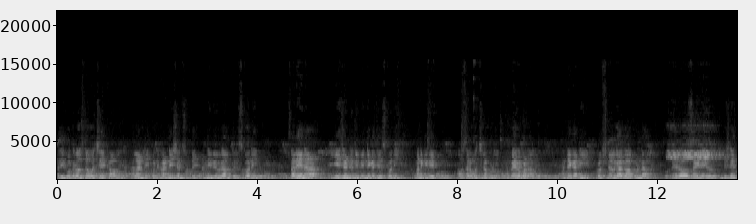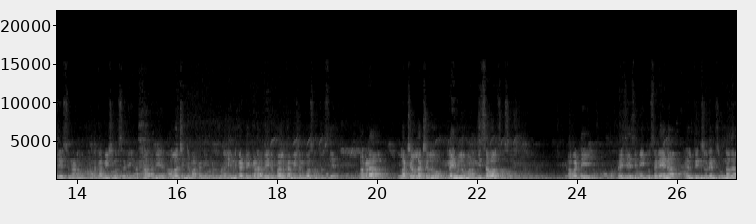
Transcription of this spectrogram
అది ఒక రోజుతో వచ్చేవి కావు. అలాంటి కొన్ని కండిషన్స్ ఉంటాయి. అన్ని వివరాలు తెలుసుకొని సరైన ఏజెంట్ని వెన్నెక చేసుకొని మనకి రేపు అవసరం వచ్చినప్పుడు ఉపయోగపడాలి. అంతేగాని ప్రొఫెషనల్గా కాకుండా ఏదో సైడ్ బిజినెస్ చేస్తున్నాడు అంత కమిషన్ వస్తుంది అట్లా అది ఆలోచించమాకండి ఇప్పుడు కూడా. ఎందుకంటే ఇక్కడ వెయ్యి రూపాయల కమిషన్ కోసం చూస్తే అక్కడ లక్షల లక్షలు క్లెయిమ్లు మనం మిస్ అవ్వాల్సి వస్తుంది. కాబట్టి దయచేసి మీకు సరైన హెల్త్ ఇన్సూరెన్స్ ఉన్నదా?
